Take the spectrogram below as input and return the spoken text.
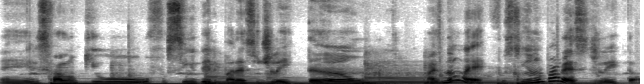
É, eles falam que o, o focinho dele parece de leitão, mas não é. Focinho não parece de leitão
